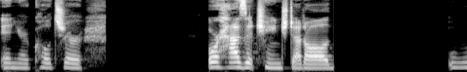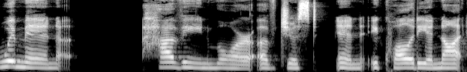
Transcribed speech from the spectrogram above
in your culture or has it changed at all women having more of just an equality and not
